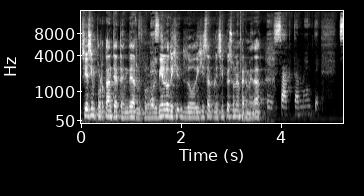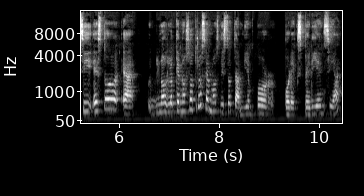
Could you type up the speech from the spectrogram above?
Sí es importante atenderlo, porque bien lo, lo, dijiste al principio, es una enfermedad. Exactamente. Sí, esto, eh, lo que nosotros hemos visto también por, por experiencia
